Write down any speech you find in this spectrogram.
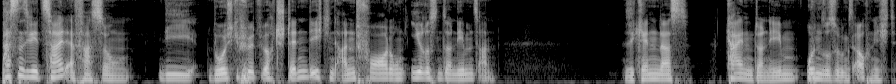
Passen Sie die Zeiterfassung, die durchgeführt wird, ständig den Anforderungen Ihres Unternehmens an. Sie kennen das. Kein Unternehmen, unseres übrigens auch nicht,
